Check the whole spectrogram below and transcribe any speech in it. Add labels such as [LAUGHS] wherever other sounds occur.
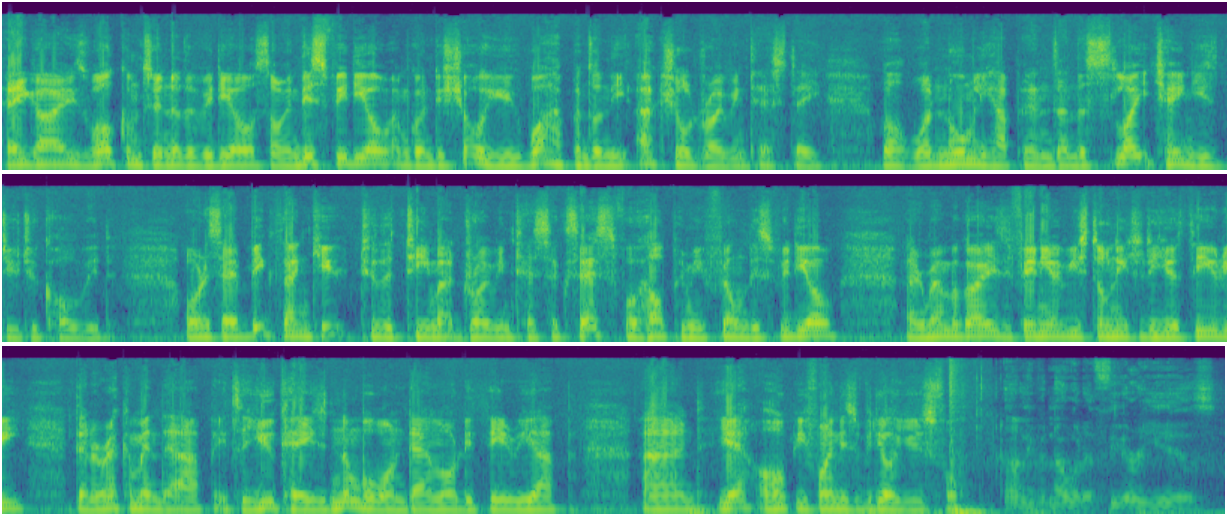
Hey guys, welcome to another video. So in this video, I'm going to show you what happens on the actual driving test day. Well, what normally happens and the slight changes due to COVID. I want to say a big thank you to the team at Driving Test Success for helping me film this video. And remember guys, if any of you still need to do your theory, then I recommend the app. It's a UK's number one downloaded theory app. And yeah, I hope you find this video useful. I don't even know what a theory is.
